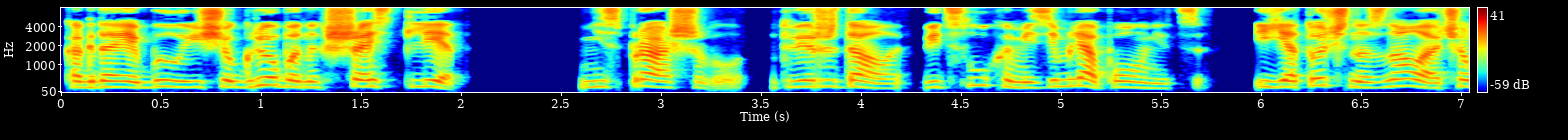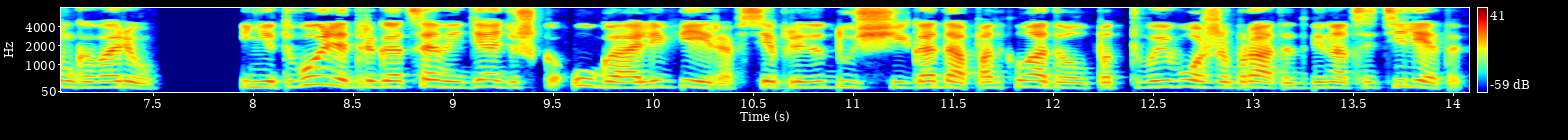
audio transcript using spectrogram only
когда ей было еще гребаных шесть лет? Не спрашивала, утверждала, ведь слухами земля полнится. И я точно знала, о чем говорю. И не твой ли драгоценный дядюшка Уга Оливейра все предыдущие года подкладывал под твоего же брата двенадцатилеток,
